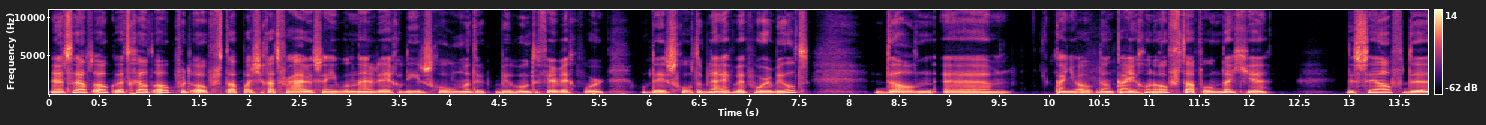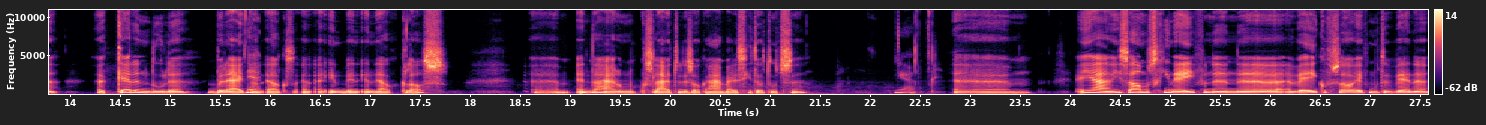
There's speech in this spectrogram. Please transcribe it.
En het geldt, ook, het geldt ook voor het overstappen. Als je gaat verhuizen en je wil naar een reguliere school, want ik woon te ver weg voor op deze school te blijven, bijvoorbeeld. Dan, uh, kan, je, dan kan je gewoon overstappen omdat je dezelfde eh, kerndoelen bereikt Ja. in, elk, in, in, in elke klas. Ehm, en daarom sluiten we dus ook aan bij de CITO-toetsen. Ja. Ehm, en ja, je zal misschien even een, eh, een week of zo even moeten wennen, eh,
